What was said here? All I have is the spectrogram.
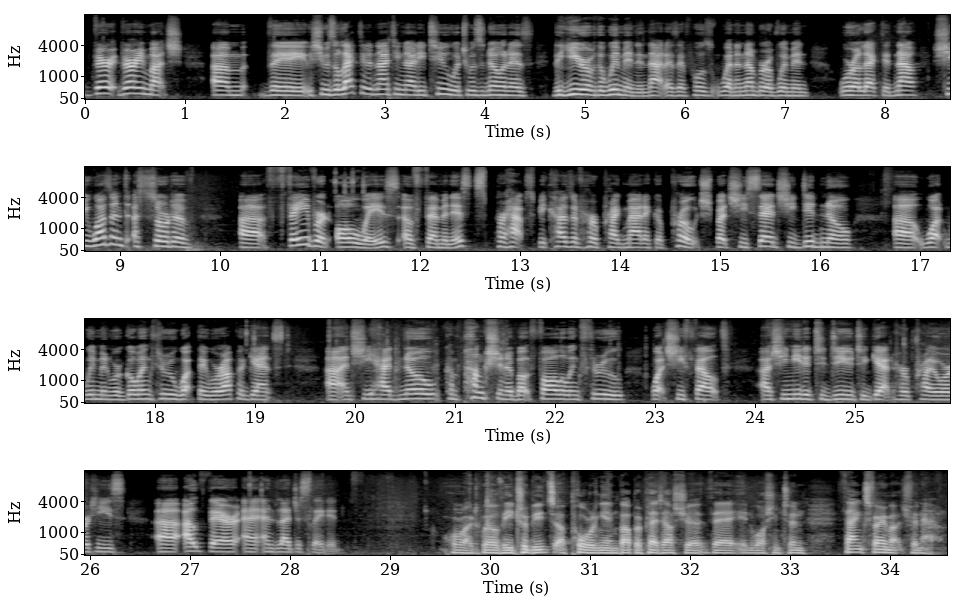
very very much. Um, the, she was elected in 1992, which was known as the Year of the Women, and that, as I suppose, when a number of women were elected. Now, she wasn't a sort of uh, favorite always of feminists, perhaps because of her pragmatic approach, but she said she did know uh, what women were going through, what they were up against, uh, and she had no compunction about following through what she felt uh, she needed to do to get her priorities uh, out there and, and, legislated. All right, well, the tributes are pouring in. Barbara Plett Usher there in Washington. Thanks very much for now.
